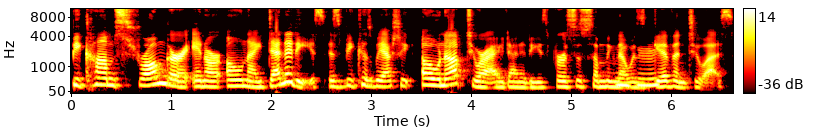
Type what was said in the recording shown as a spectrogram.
become stronger in our own identities is because we actually own up to our identities versus something that was Mhm. given to us.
